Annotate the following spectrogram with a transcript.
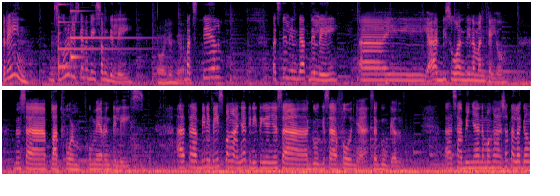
train. Siguro there's gonna be some delay. Oh, yun nga. But still, but still in that delay, ay aabisuhan din naman kayo dun sa platform kung meron delays. At uh, binibase pa nga niya, tinitingnan niya sa Google, sa phone niya, sa Google. Ah, sabi niya na mga siya talagang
